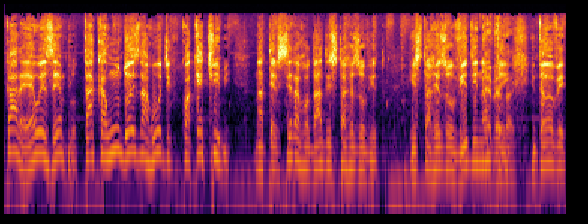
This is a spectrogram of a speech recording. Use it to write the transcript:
cara, é o exemplo. Taca um, dois na rua de qualquer time. Na terceira rodada isso está resolvido. Isso está resolvido e não é tem. Verdade. Então eu vejo.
